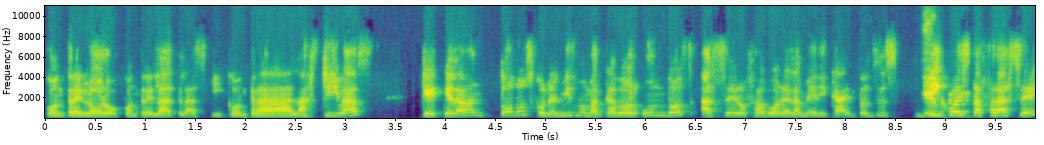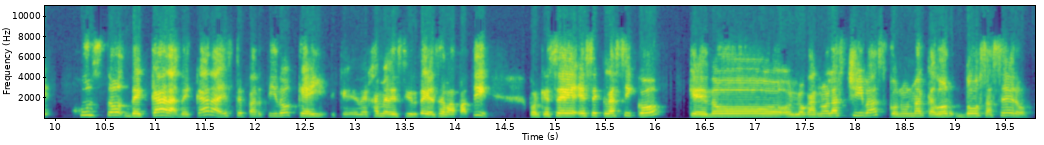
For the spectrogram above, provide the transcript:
contra el Oro, contra el Atlas y contra las Chivas, que quedaban todos con el mismo marcador, un 2 a 0 favor al América. Entonces dijo esta frase justo de cara, de cara a este partido que, déjame decirte que se va para ti, porque ese, ese clásico quedó, lo ganó las Chivas con un marcador 2 a 0.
